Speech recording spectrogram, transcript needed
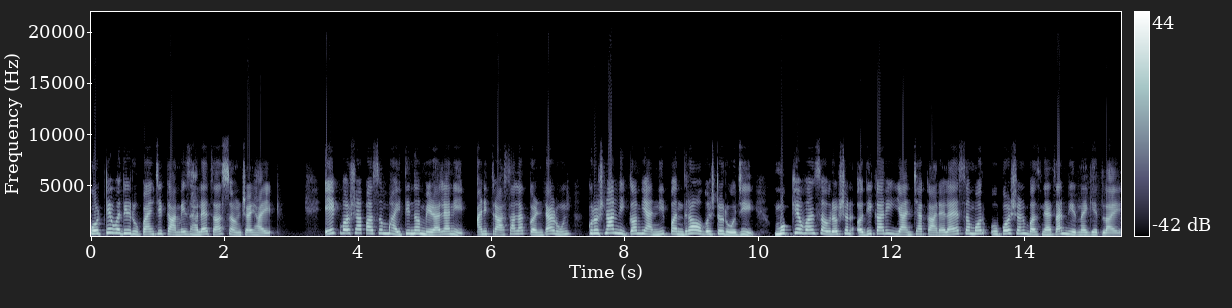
कोट्यवधी रुपयांची कामे झाल्याचा संशय आहे. एक वर्षापासून माहिती न मिळाल्याने आणि त्रासाला कंटाळून कृष्णा निकम यांनी पंधरा ऑगस्ट रोजी मुख्य वन संरक्षण अधिकारी यांच्या कार्यालयासमोर उपोषण बसण्याचा निर्णय घेतला आहे.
